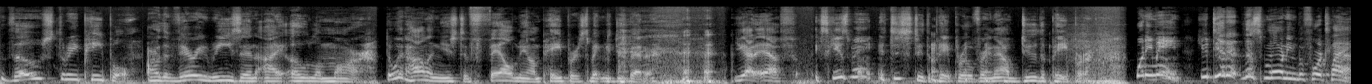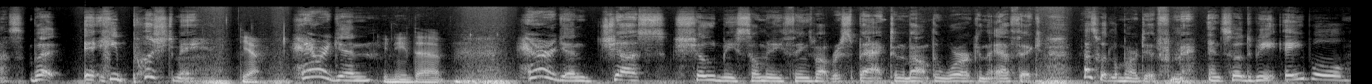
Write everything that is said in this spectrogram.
Those three people are the very reason I owe Lamar. DeWitt Holland used to fail me on papers to make me do better. You got an F. Excuse me? Just do the paper over and I'll do the paper. What do you mean? You did it this morning before class. But it, he pushed me. Yeah. Harrigan You need that. Harrigan just showed me so many things about respect and about the work and the ethic. That's what Lamar did for me. And so to be able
